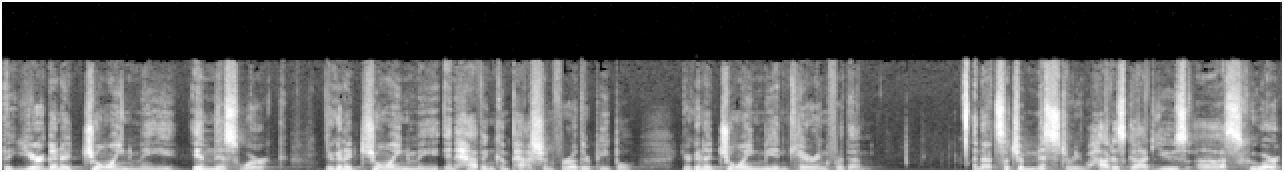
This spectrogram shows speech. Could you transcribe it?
that you're going to join me in this work. You're going to join me in having compassion for other people. You're going to join me in caring for them. And that's such a mystery. How does God use us who are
